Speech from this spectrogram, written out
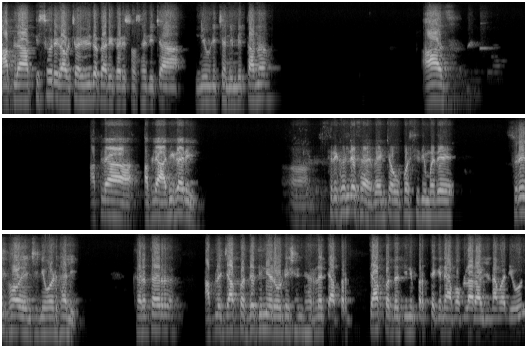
आपल्या पिसोरे गावच्या विविध कार्यकारी सोसायटीच्या निवडीच्या निमित्तानं आज आपल्या आपल्या अधिकारी श्रीखंडे साहेब यांच्या उपस्थितीमध्ये सुरेश भाऊ यांची निवड झाली. खर तर आपलं ज्या पद्धतीने रोटेशन ठरलं त्या त्या पद्धतीने प्रत्येकाने आपापला राजीनामा देऊन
